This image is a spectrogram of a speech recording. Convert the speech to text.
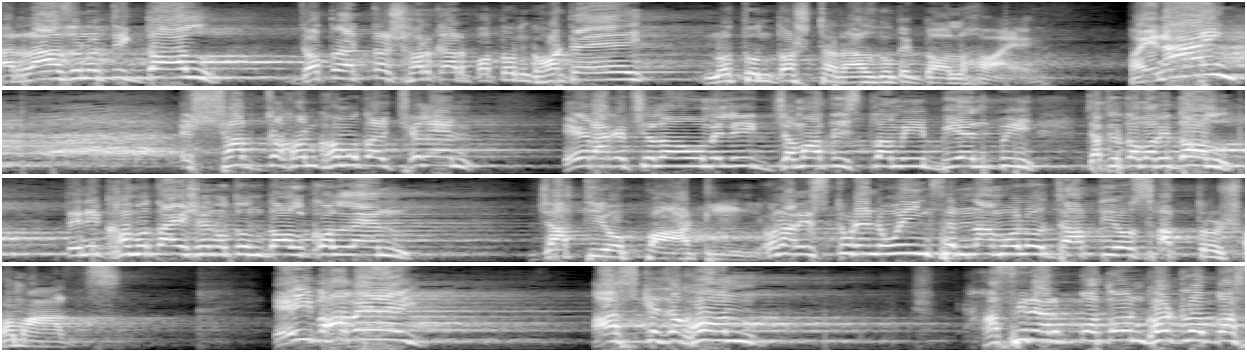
আর রাজনৈতিক দল, যত একটা সরকার পতন ঘটে, নতুন দশটা রাজনৈতিক দল হয়। হয় নাই? এরশাদ যখন ক্ষমতায় ছিলেন, এর আগে ছিল আওয়ামী লীগ, জামাত ইসলামী, বিএনপি, জাতীয়তাবাদী দল। তিনি ক্ষমতায় এসে নতুন দল করলেন। জাতীয় পার্টি। ওনার স্টুডেন্ট উইংস এর নাম হলো জাতীয় ছাত্র সমাজ। এইভাবে আজকে যখন হাসিনার পতন ঘটলো পাঁচ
